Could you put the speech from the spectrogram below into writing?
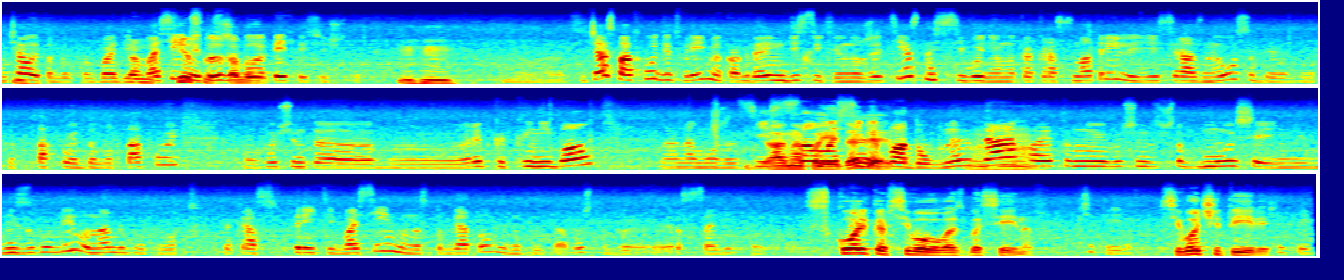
Сначала это был как бы один Там бассейн, и тоже было становится. 5000 штук. Мгм. Сейчас подходит время, когда им действительно уже тесно. Сегодня мы как раз смотрели, есть разные особи, вот такой да вот такой. В общем-то, э, рыбка каннибал, она может съесть Она сама поедает? себе подобных, да, Мгм. поэтому, в общем, чтобы малышей не, не загубила, надо будет вот как раз третий бассейн у нас подготовлен для того, чтобы рассадить Сколько всего у вас бассейнов? четыре. Всего 4. Четыре.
